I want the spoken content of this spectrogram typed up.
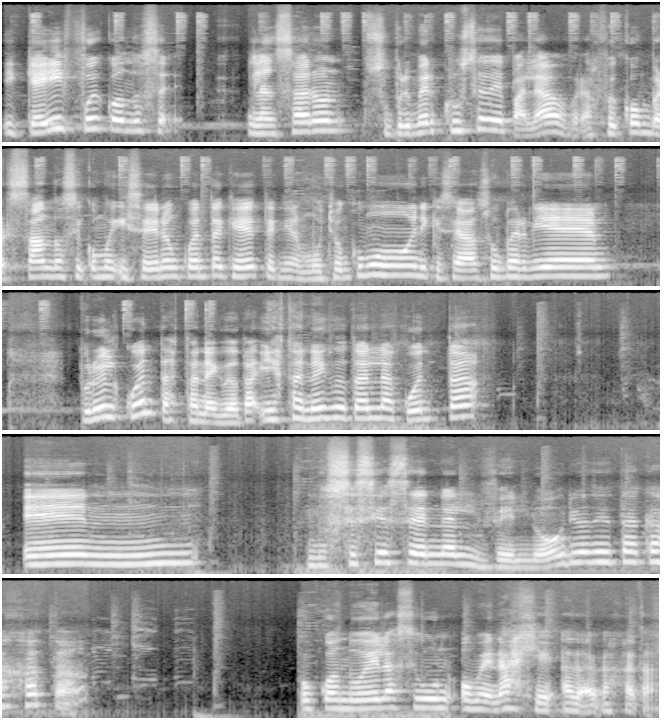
Y que ahí fue cuando se lanzaron su primer cruce de palabras, fue conversando así como y se dieron cuenta que tenían mucho en común y que se daban súper bien. Pero él cuenta esta anécdota y esta anécdota él la cuenta en no sé si es en el velorio de Takahata o cuando él hace un homenaje a Takahata.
